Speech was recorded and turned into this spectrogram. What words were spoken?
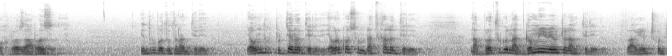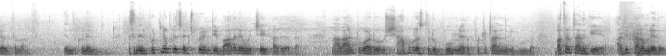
ఒకరోజు ఆ రోజు ఎందుకు బతుకుతున్నానో తెలియదు. ఎందుకు పుట్టానో తెలియదు. ఎవరి కోసం బ్రతకాలో తెలియదు. నా బ్రతుకు నా గమ్యం ఏమిటో నాకు తెలియదు. అలా ఏడ్చుకుంటూ వెళ్తున్నాను. ఎందుకు నేను అసలు నేను పుట్టినప్పుడే చచ్చిపోయింటి బాధలేమి వచ్చేవి కాదు కదా. నా లాంటి వాడు శాపగ్రస్తుడు భూమి మీద పుట్టడానికి బతకటానికి అధికారం లేదు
